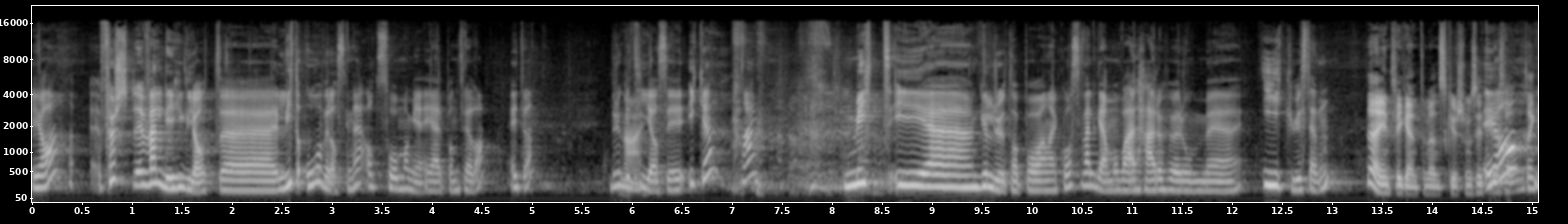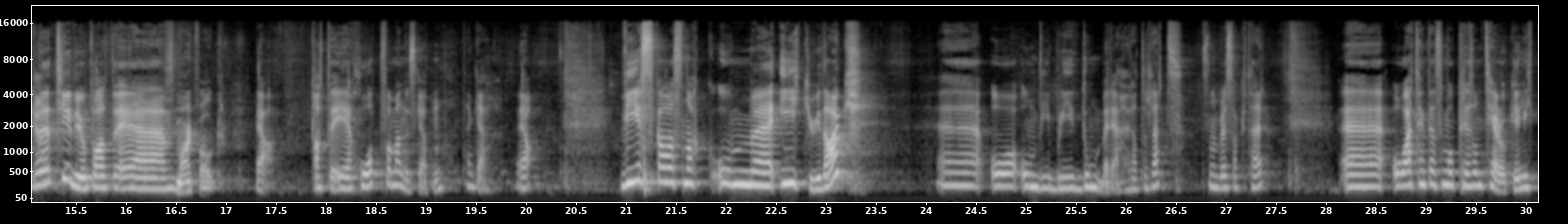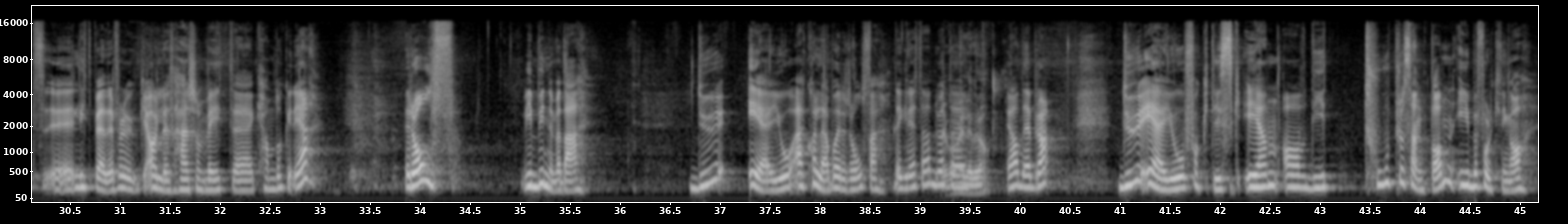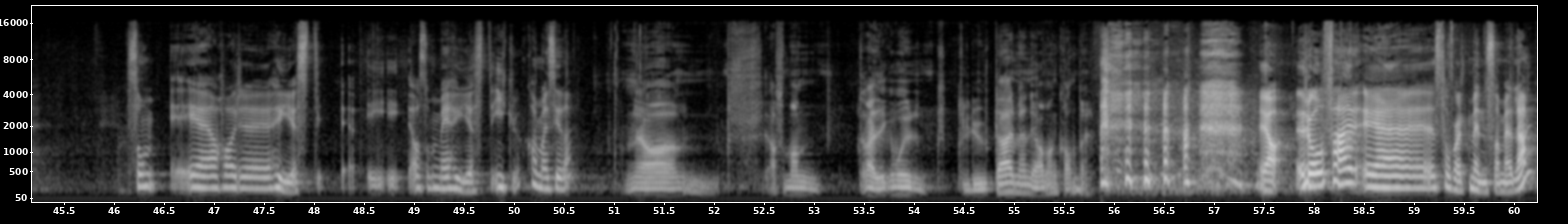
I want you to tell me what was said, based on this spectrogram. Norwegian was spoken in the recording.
Ja, først er veldig hyggelig at uh, Litt overraskende at så mange er her på en fredag. Er ikke det? Bruker Nei. tida si Ikke? Nei. Midt i uh, gullruta på NRK så velger jeg å være her og høre om uh, IQ isteden. Det er intelligente mennesker som sitter Ja, sammen, tenker jeg. det tyder jo på at det er Smart valg. Ja, at det er håp for menneskeheten, tenker jeg. Ja. Vi skal snakke om eh, IQ i dag. eh, Og om vi blir dummere, rett og slett. Som det ble sagt her. Eh, Og jeg tenkte jeg må presentere dere litt, eh, litt bedre, for det er jo ikke alle her som vet eh, hvem dere er. Rolf, vi begynner med deg. Du er jo Jeg kaller deg bare Rolf. Jeg. Det er greit? det? Du Det var veldig bra. Ja, det er bra. Du er jo faktisk en av de to prosentene i befolkninga som er, har eh, høyest Altså med høyest IQ, kan man si det? Ja, altså man Jeg vet ikke hvor lurt det er, men ja, man kan det. Ja. Rolf her er såkalt Mensa-medlem.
